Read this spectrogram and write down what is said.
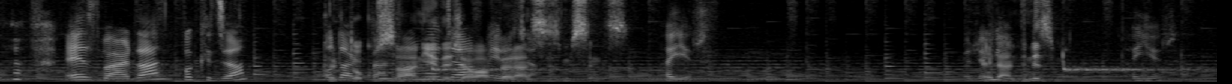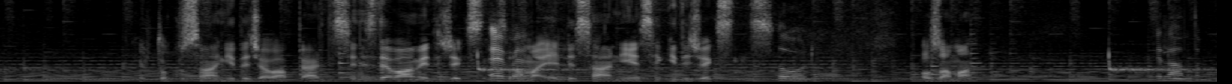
ezberden bakacağım. 49 odaklanacağım saniyede ve cevap veren siz misiniz? Hayır. Öyle mi? Elendiniz mi? Hayır. 49 saniyede cevap verdiyseniz devam edeceksiniz. Evet. Ama 50 saniye ise gideceksiniz. Doğru. O zaman Elendim.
